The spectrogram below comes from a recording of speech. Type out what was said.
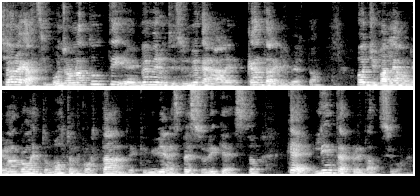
Ciao ragazzi, buongiorno a tutti e benvenuti sul mio canale Cantare in Libertà. Oggi parliamo di un argomento molto importante che mi viene spesso richiesto, che è l'interpretazione.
